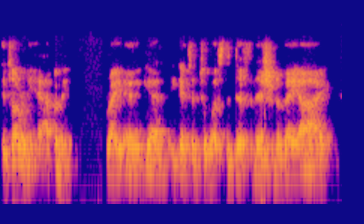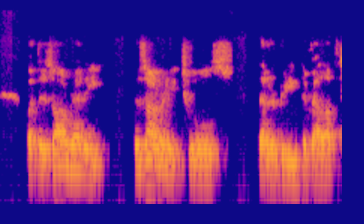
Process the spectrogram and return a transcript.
it's already happening, right? And again, it gets into what's the definition of AI, but there's already there's already tools that are being developed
